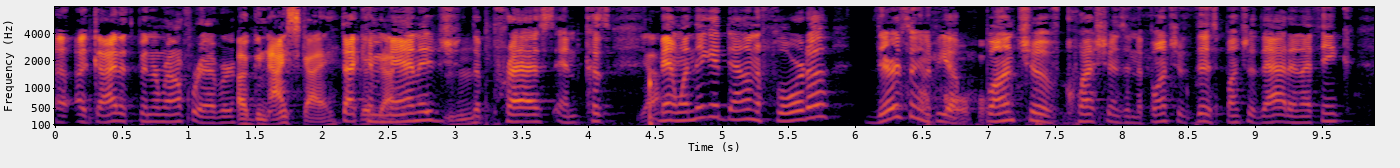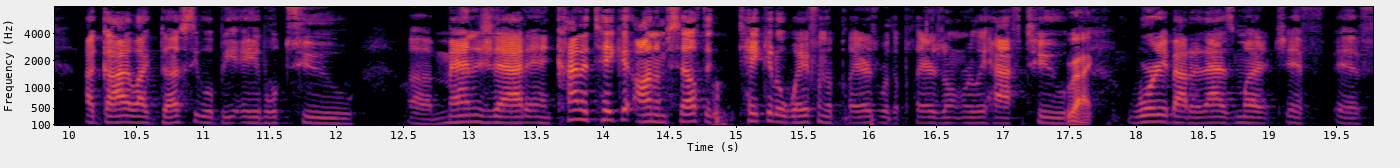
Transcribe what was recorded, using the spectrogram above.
a, a guy that's been around forever a nice guy that Good can guy. manage mm-hmm. the press, and because Yeah. man, when they get down to Florida, there's going to be a Oh. bunch of questions and a bunch of this, bunch of that, and I think a guy like Dusty will be able to. Uh, manage that and kind of take it on himself to take it away from the players where the players don't really have to Right. worry about it as much if if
